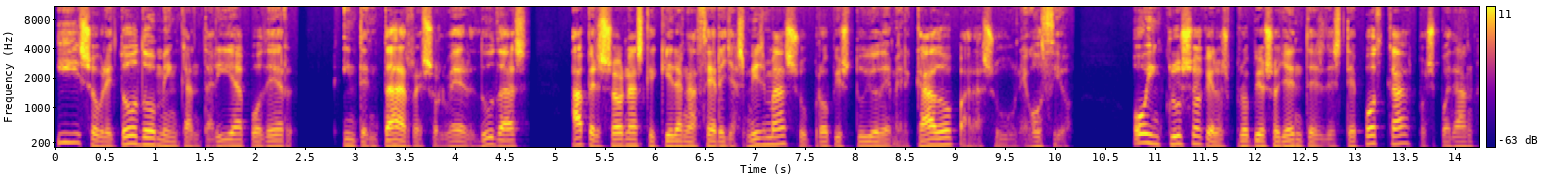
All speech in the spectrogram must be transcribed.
y sobre todo me encantaría poder intentar resolver dudas a personas que quieran hacer ellas mismas su propio estudio de mercado para su negocio o incluso que los propios oyentes de este podcast pues puedan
